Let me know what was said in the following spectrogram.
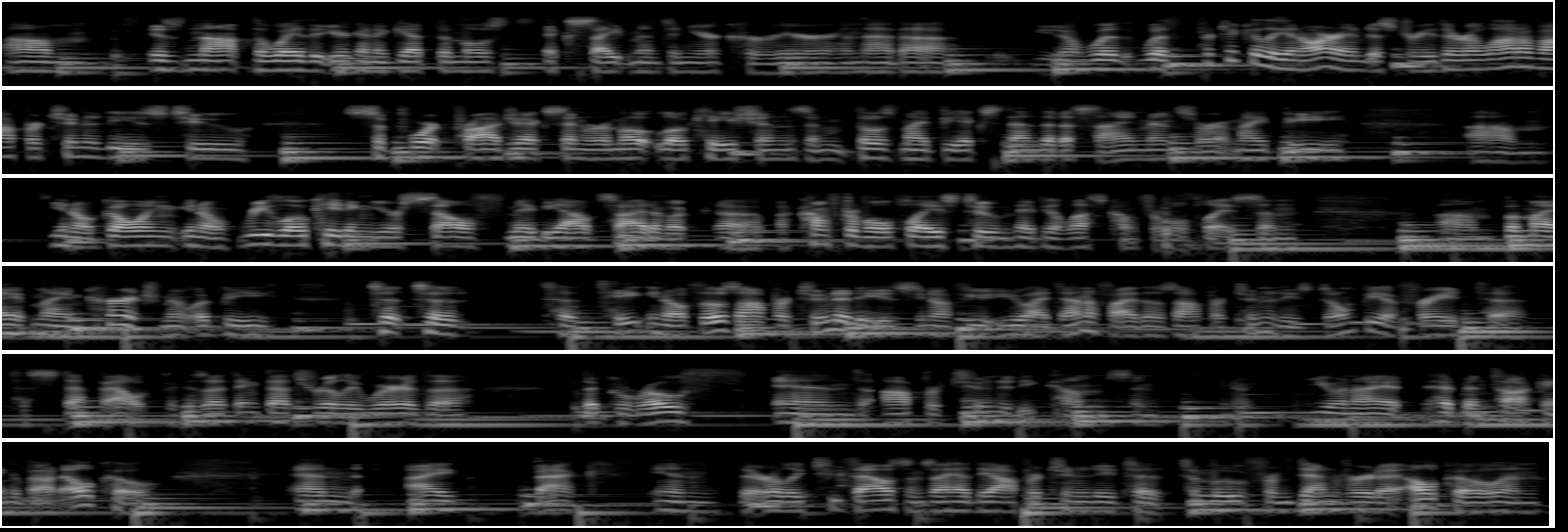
um, is not the way that you're going to get the most excitement in your career. And that uh, you know, with with particularly in our industry, there are a lot of opportunities to support projects in remote locations, and those might be extended assignments, or it might be, um, you know, going, you know, relocating yourself maybe outside of a, a, a comfortable place to maybe a less comfortable place. And um, but my my encouragement would be to to to take, you know, if those opportunities, you know, if you you identify those opportunities, don't be afraid to to step out because I think that's really where the the growth and opportunity comes. And you know, you and I had, had been talking about Elko, and I back in the early 2000s, I had the opportunity to to move from Denver to Elko and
